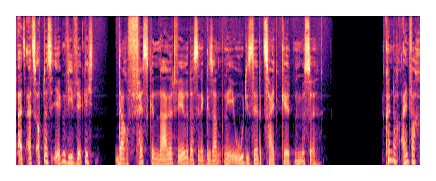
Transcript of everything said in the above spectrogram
Als, als ob das irgendwie wirklich darauf festgenagelt wäre, dass in der gesamten EU dieselbe Zeit gelten müsse. Wir können doch einfach,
